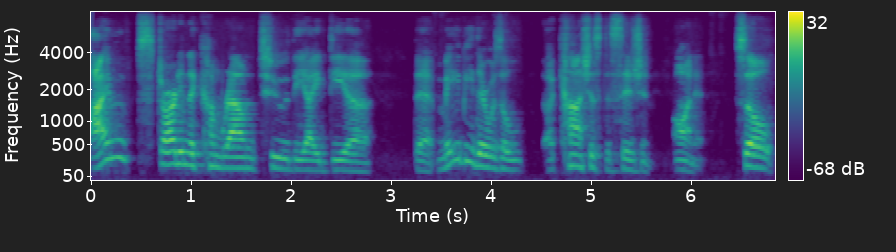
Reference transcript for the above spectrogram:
I'm starting to come round to the idea that maybe there was a, a conscious decision on it. So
